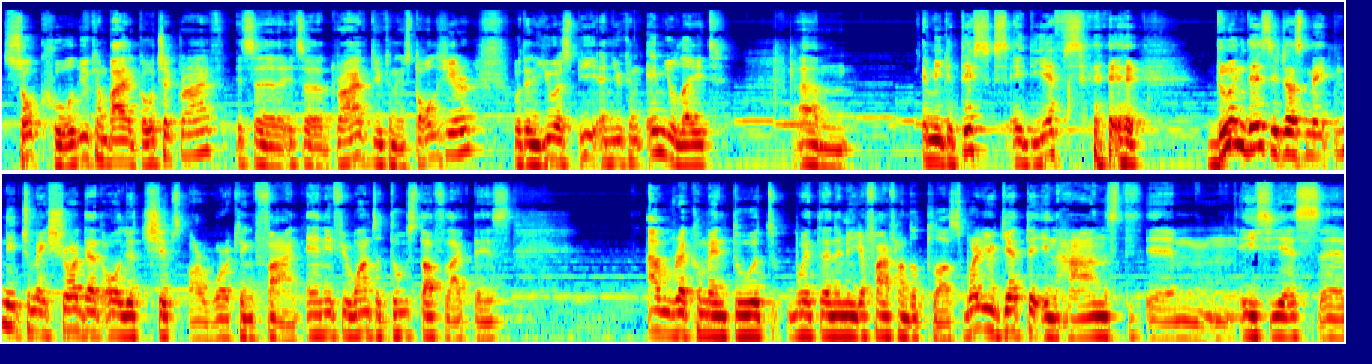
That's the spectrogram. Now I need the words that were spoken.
So cool! You can buy a Gotek drive. It's a it's a drive you can install here with a USB, and you can emulate. Um, Amiga disks, ADFs. Doing this, you just make, need to make sure that all your chips are working fine. And if you want to do stuff like this, I would recommend do it with an Amiga 500 Plus, where you get the enhanced um, ECS uh,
